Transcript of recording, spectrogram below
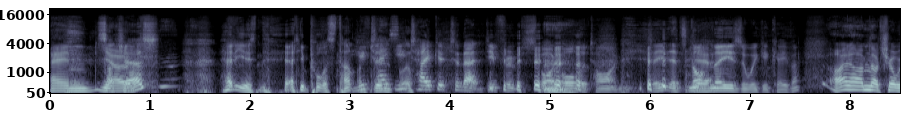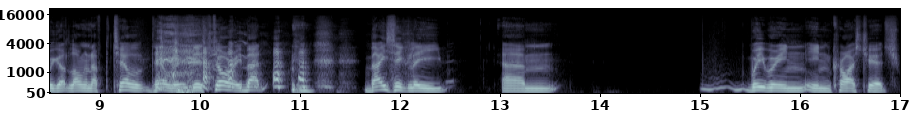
and you Such know, as? How do you how do you pull a stunt You like take, Dennis you take it to that different spot all the time. See, it's not Yeah. me as a wicketkeeper. I, I'm not sure we got long enough to tell tell this story, but basically, um, we were in, in Christchurch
